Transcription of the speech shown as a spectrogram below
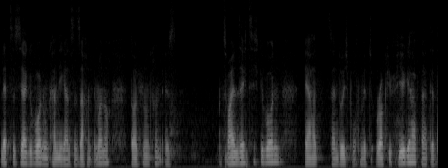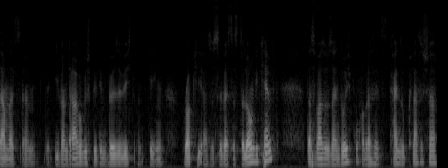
letztes Jahr geworden und kann die ganzen Sachen immer noch. Dolph Lundgren ist 62 geworden. Er hat seinen Durchbruch mit Rocky 4 gehabt. Da hat er damals ähm, Ivan Drago gespielt, den Bösewicht, und gegen Rocky, also Sylvester Stallone, gekämpft. Das war so sein Durchbruch, aber das ist jetzt kein so klassischer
